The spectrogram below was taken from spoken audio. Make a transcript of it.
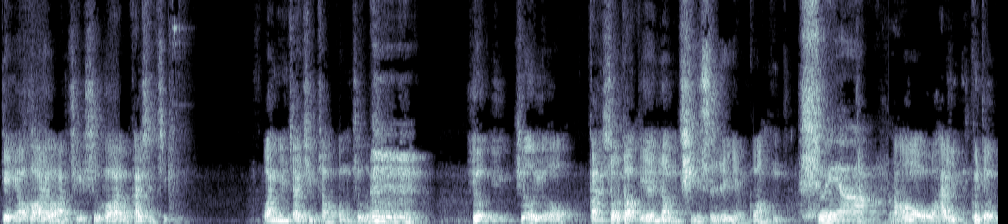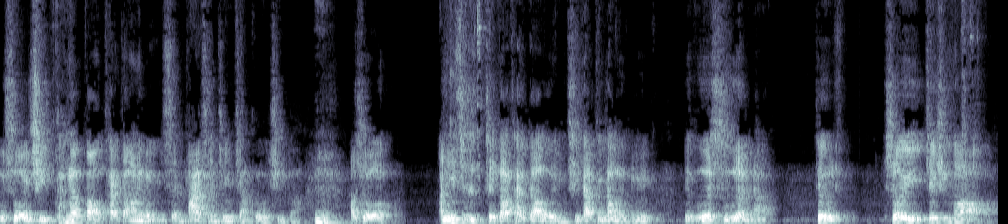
电疗、化疗完结束，后来我开始自己外面再去找工作的时候，嗯嗯嗯，就就有感受到别人那种歧视的眼光。对啊，然后我还不得不说一句，刚刚帮我开刀那个医生，他也曾经讲过一句话，嗯。他说：“啊，你只是嘴巴开刀而已，其他地方也不也不会输人啊。”就所以这句话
